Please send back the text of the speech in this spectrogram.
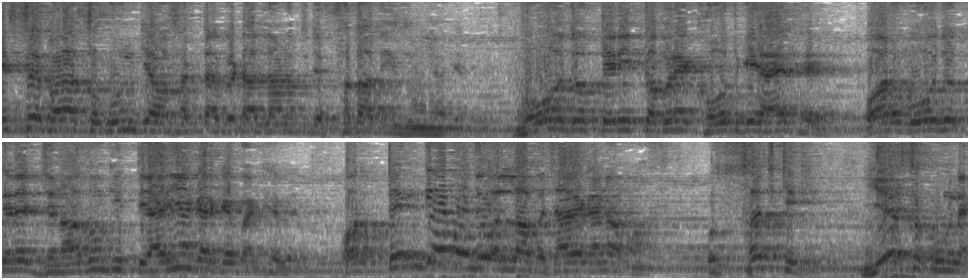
اس سے بڑا سکون کیا ہو سکتا ہے؟ بیٹا، اللہ نے تجھے فتح دی دنیا کے وہ جو تیری قبریں کھود کے آئے تھے اور وہ جو تیرے جنازوں کی تیاریاں کر کے بیٹھے ہوئے اور تنکے کو جو اللہ بچائے گا نا وہاں وہ سچ کی تھی۔ یہ سکون ہے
